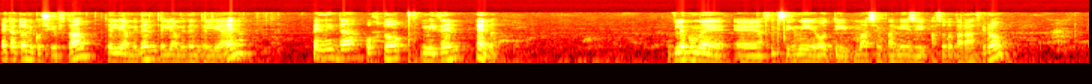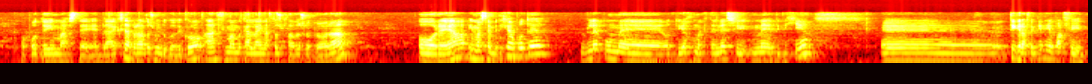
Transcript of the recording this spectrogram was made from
127.0.0.1 58.01 Βλέπουμε ε, αυτή τη στιγμή ότι μας εμφανίζει αυτό το παράθυρο. Οπότε είμαστε εντάξει, θα πρέπει να δώσουμε τον κωδικό. Αν θυμάμαι καλά είναι αυτός που θα δώσω τώρα. Ωραία, είμαστε επιτυχία. Οπότε βλέπουμε ότι έχουμε εκτελέσει με επιτυχία ε, τη γραφική διαπαφή.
